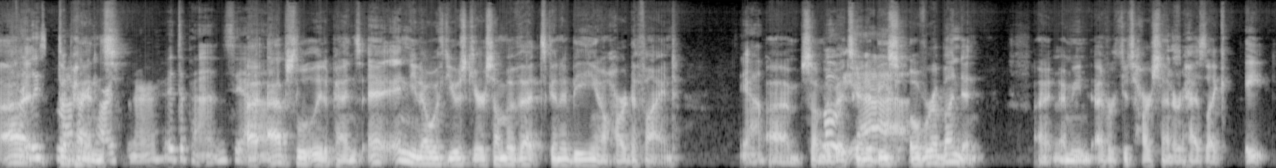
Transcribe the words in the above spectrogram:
Uh, at least not for guitar depends. it depends Uh, yeah absolutely depends. And, and, you know, with used gear, some of that's going to be, you know, hard to find. yeah Um, some Oh, of it's going to be overabundant. I, I Mhm. mean, every guitar center has like eight,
